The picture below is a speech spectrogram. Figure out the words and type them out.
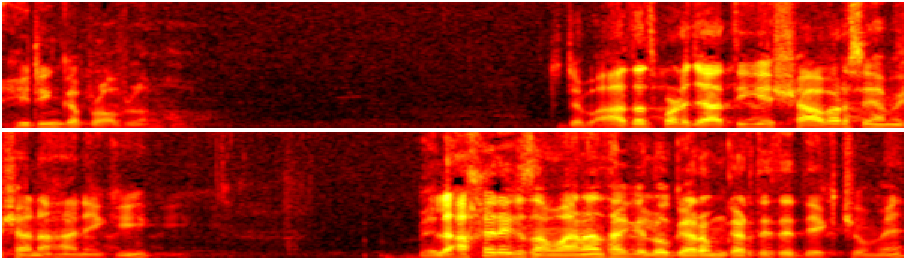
हीटिंग का प्रॉब्लम हो। तो जब आदत पड़ जाती है शावर से हमेशा नहाने की बिलाखिर एक ज़माना था कि लोग गर्म करते थे देखचों में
